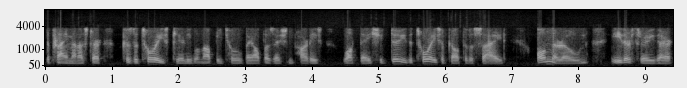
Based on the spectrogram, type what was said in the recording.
the Prime Minister because the Tories clearly will not be told by opposition parties what they should do. The Tories have got to decide on their own, either through their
